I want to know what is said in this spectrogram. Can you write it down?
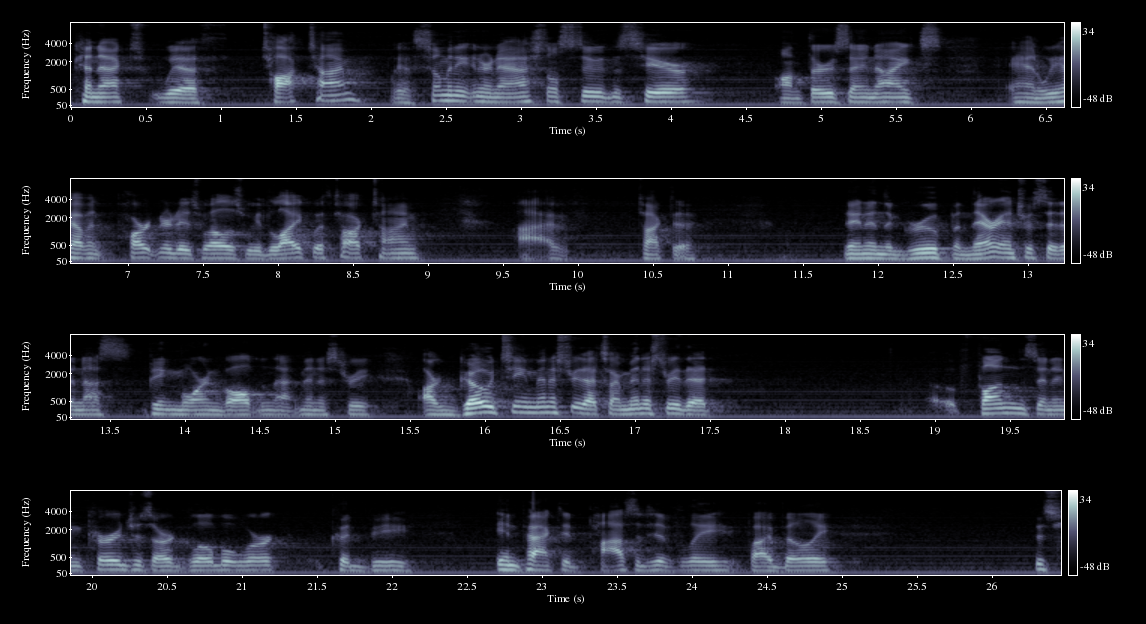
connect with Talk Time. We have so many international students here on Thursday nights, and we haven't partnered as well as we'd like with Talk Time. I've talked to Dana in the group, and they're interested in us being more involved in that ministry. Our Go Team ministry, that's our ministry that funds and encourages our global work, could be impacted positively by Billy. This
